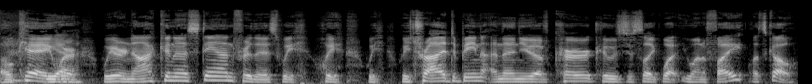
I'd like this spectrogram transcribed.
okay, Yeah. we're we're not gonna stand for this. We we we we tried to be, n-" and then you have Kirk, who's just like, what? You want to fight? Let's go.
